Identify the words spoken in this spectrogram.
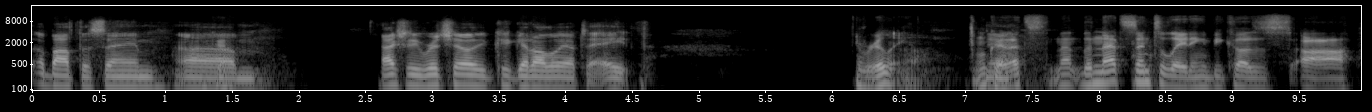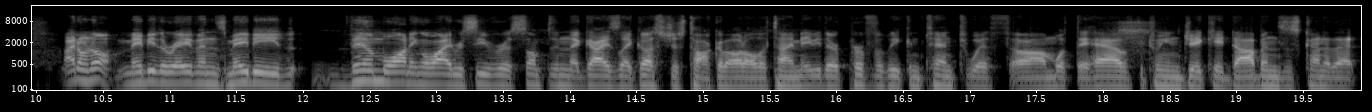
about the same. Um, Actually, Rich Hill you could get all the way up to eighth. Really? Okay, Yeah. that's that, then that's scintillating because uh, I don't know. Maybe the Ravens, maybe th- them wanting a wide receiver is something that guys like us just talk about all the time. Maybe they're perfectly content with um, what they have between J.K. Dobbins is kind of that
